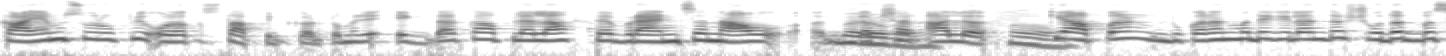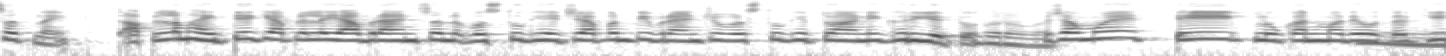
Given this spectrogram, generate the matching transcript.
कायमस्वरूपी ओळख स्थापित करतो. म्हणजे एकदा का आपल्याला त्या ब्रँडचं नाव लक्षात आलं हो. की आपण दुकानांमध्ये गेल्यानंतर शोधत बसत नाही. आपल्याला माहिती आहे की आपल्याला या ब्रँडचं वस्तू घ्यायची आपण ती ब्रँडची वस्तू घेतो आणि घरी येतो. त्याच्यामुळे ते एक लोकांमध्ये होतं की.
